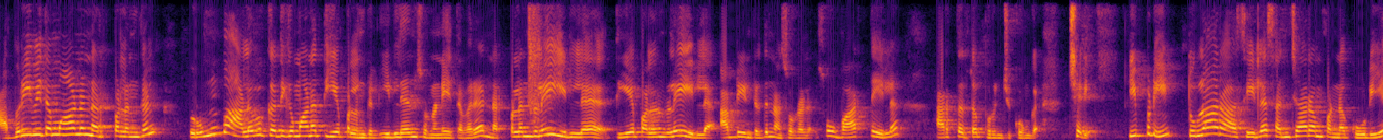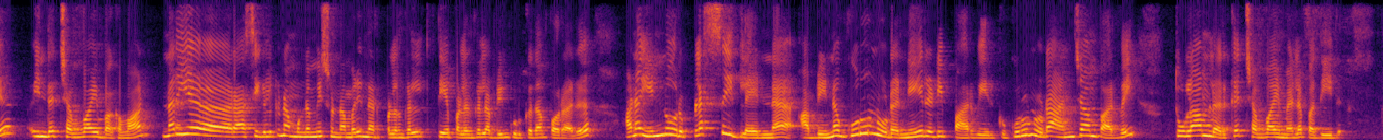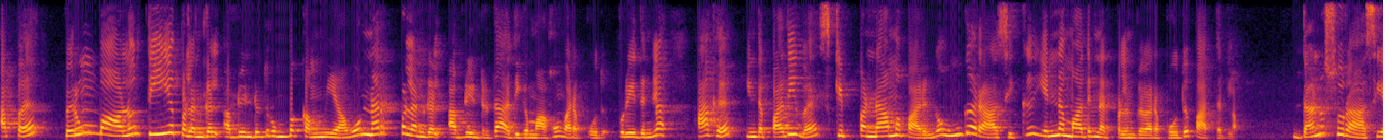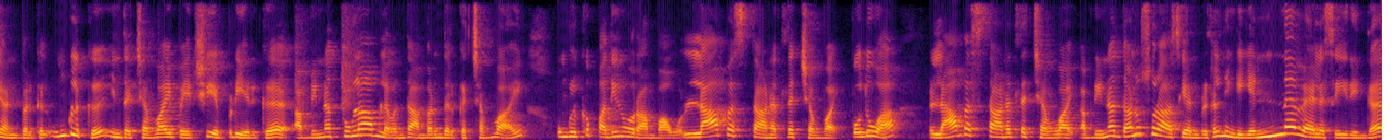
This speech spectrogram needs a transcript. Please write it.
அபரிவிதமான நற்பலன்கள் ரொம்ப அளவுக்கு அதிகமான தீய பலன்கள் இல்லைன்னு சொன்னனே தவிர நற்பலன்களே இல்லை தீய பலன்களே இல்லை அப்படின்றது நான் சொல்லலை. ஸோ வார்த்தையில் அர்த்தத்தை புரிஞ்சுக்கோங்க. சரி இப்படி துலா ராசியில் சஞ்சாரம் பண்ணக்கூடிய இந்த செவ்வாய் பகவான் நிறைய ராசிகளுக்கு நான் முன்னமே சொன்ன மாதிரி நற்பலன்கள் தீய பலன்கள் அப்படின்னு கொடுக்க தான் போகிறாரு ஆனால் இன்னொரு ப்ளஸ் இதில் என்ன அப்படின்னா குருனோட நேரடி பார்வை இருக்குது குருனோட அஞ்சாம் பார்வை துலாமில் இருக்க செவ்வாய் மேலே பதியுது. அப்போ பெரும்பாலும் தீய பலன்கள் அப்படின்றது ரொம்ப கம்மியாகவும் நற்பலன்கள் அப்படின்றது அதிகமாகவும் வரப்போகுது. புரியுதுங்களா? ஆக இந்த பதிவை ஸ்கிப் பண்ணாமல் பாருங்கள் உங்கள் ராசிக்கு என்ன மாதிரி நற்பலன்கள் வரப்போகுது பார்த்துடலாம். தனுசு ராசி அன்பர்கள் உங்களுக்கு இந்த செவ்வாய் பயிற்சி எப்படி இருக்குது அப்படின்னா துலாமில் வந்து அமர்ந்திருக்க செவ்வாய் உங்களுக்கு பதினோராம் பாவம் லாபஸ்தானத்தில் செவ்வாய். பொதுவாக லாபஸ்தானத்தில் செவ்வாய் அப்படின்னா தனுசு ராசி அன்பர்கள் நீங்கள் என்ன வேலை செய்கிறீங்க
